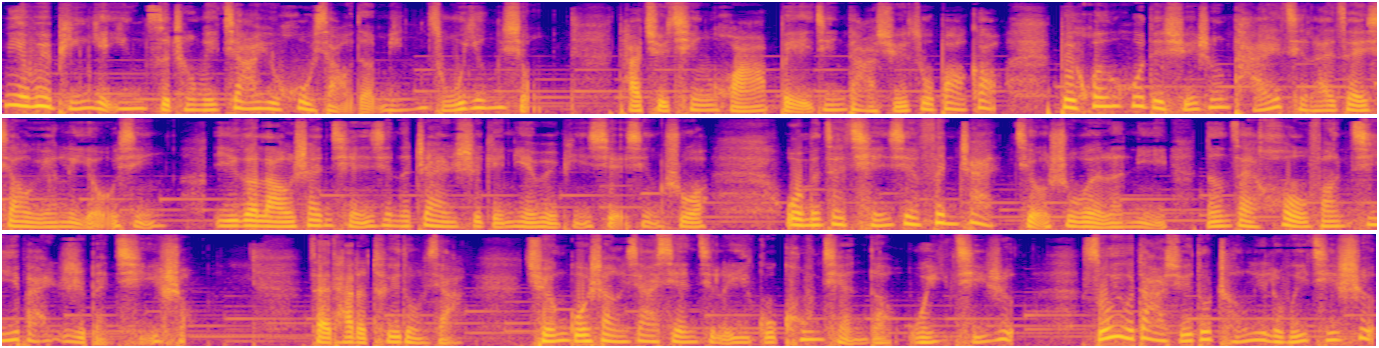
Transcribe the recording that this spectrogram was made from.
聂卫平也因此成为家喻户晓的民族英雄。他去清华、北京大学做报告，被欢呼的学生抬起来在校园里游行。一个老山前线的战士给聂卫平写信说：“我们在前线奋战，就是为了你能在后方击败日本棋手。”在他的推动下，全国上下掀起了一股空前的围棋热，所有大学都成立了围棋社。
